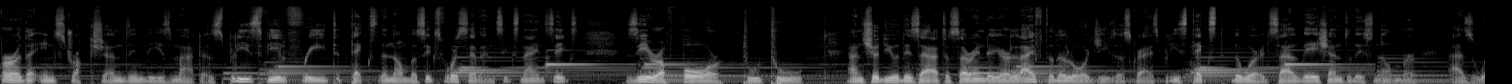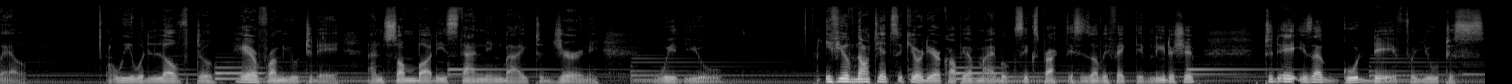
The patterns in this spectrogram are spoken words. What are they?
further instructions in these matters, please feel free to text the number 647 696 0422. And should you desire to surrender your life to the Lord Jesus Christ, please text the word salvation to this number as well. We would love to hear from you today and somebody standing by to journey with you. If you have not yet secured your copy of my book, Six Practices of Effective Leadership, today is a good day for you to s-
